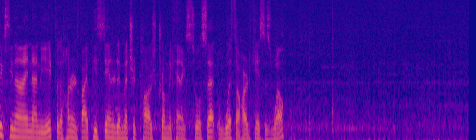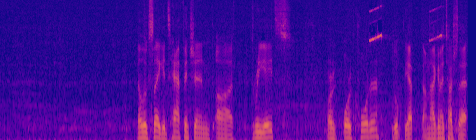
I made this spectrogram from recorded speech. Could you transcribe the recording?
$69.98 for the 105 piece standard and metric polished chrome mechanics tool set with a hard case as well. That looks like it's half inch and uh, 3 eighths or, or quarter. Oop, yep, I'm not gonna touch that.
